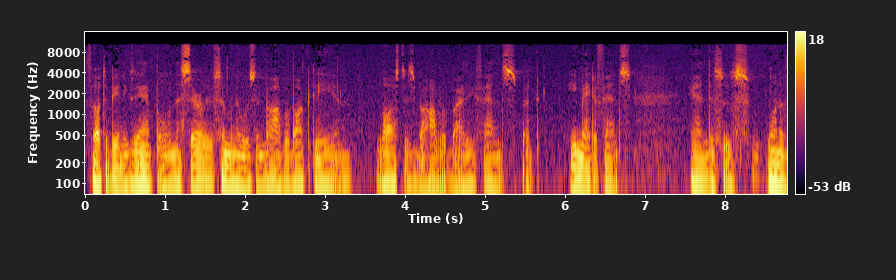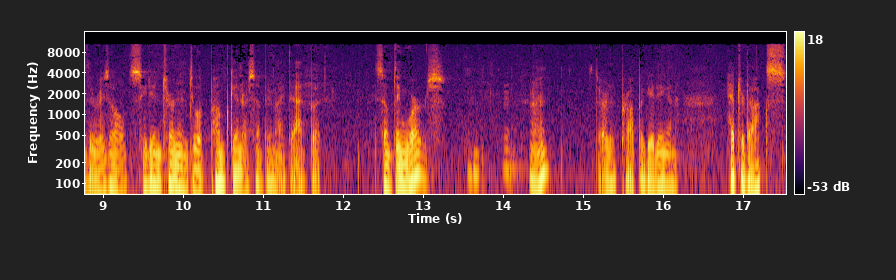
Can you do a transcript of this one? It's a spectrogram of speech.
thought to be an example necessarily of someone who was in Bhava Bhakti and lost his Bhava by the offense, but he made offense. And this is one of the results. He didn't turn into a pumpkin or something like that, but something worse right? Started propagating a heterodox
